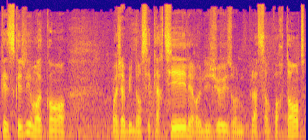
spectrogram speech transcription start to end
Qu'est-ce que je dis moi quand moi j'habite dans ces quartiers, les religieux ils ont une place importante.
